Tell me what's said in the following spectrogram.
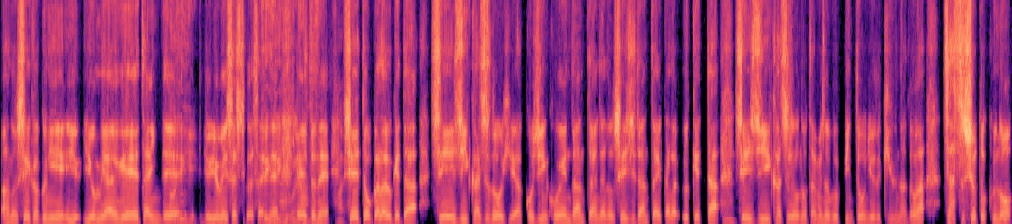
あの正確によ読み上げたいんでひ。読みさせてくださいね。えっとね、はい。政党から受けた政治活動費や個人後援団体など政治団体から受けたうん。政治活動のための物品等による寄付などは雑所得の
